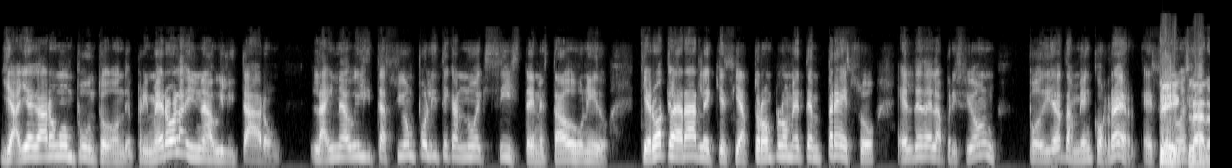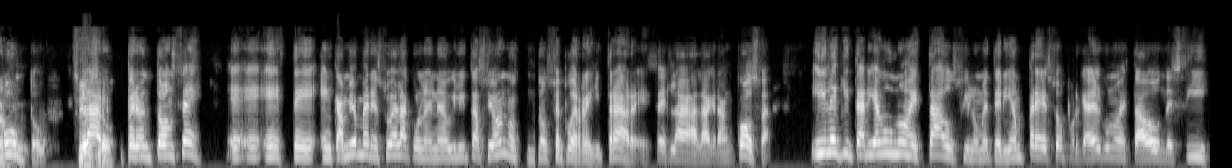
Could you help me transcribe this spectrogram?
ya llegaron a un punto donde primero la inhabilitaron. La inhabilitación política no existe en Estados Unidos. Quiero aclararle que si a Trump lo meten preso, él desde la prisión podía también correr. Ese Sí, no es claro. el punto. Sí, claro, sí. pero entonces, eh, eh, este, en cambio en Venezuela con la inhabilitación no, no se puede registrar, esa es la, la, gran cosa. Y le quitarían unos estados y lo meterían preso, porque hay algunos estados donde sí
